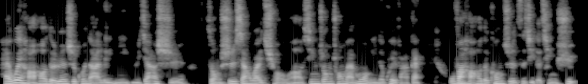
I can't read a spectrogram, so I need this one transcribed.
还未好好的认识昆达里尼瑜伽时，总是向外求啊、心中充满莫名的匮乏感，无法好好的控制自己的情绪，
